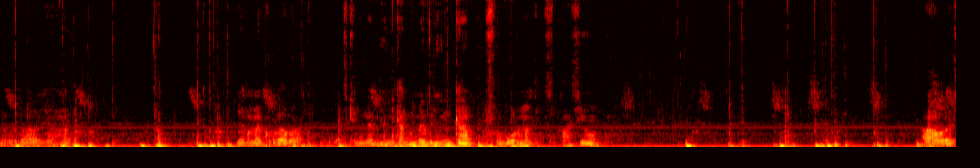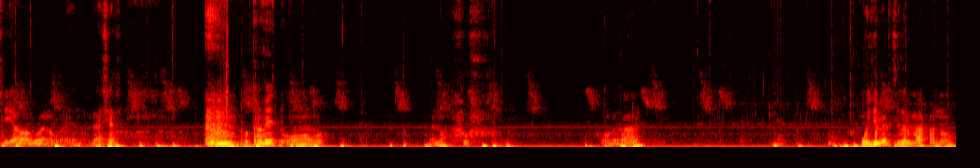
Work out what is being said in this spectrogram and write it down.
La verdad, ya. Ya no me acordaba. Es que no me brinca, no me brinca. Por favor, maldito espacio. Ah, ahora sí, ah, bueno, bueno, gracias. Otra vez, no. Bueno, uff verán. Muy divertido el mapa, ¿no?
